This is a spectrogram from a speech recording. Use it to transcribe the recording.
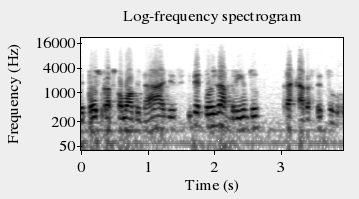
depois para as comorbidades e depois abrindo para cada setor.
